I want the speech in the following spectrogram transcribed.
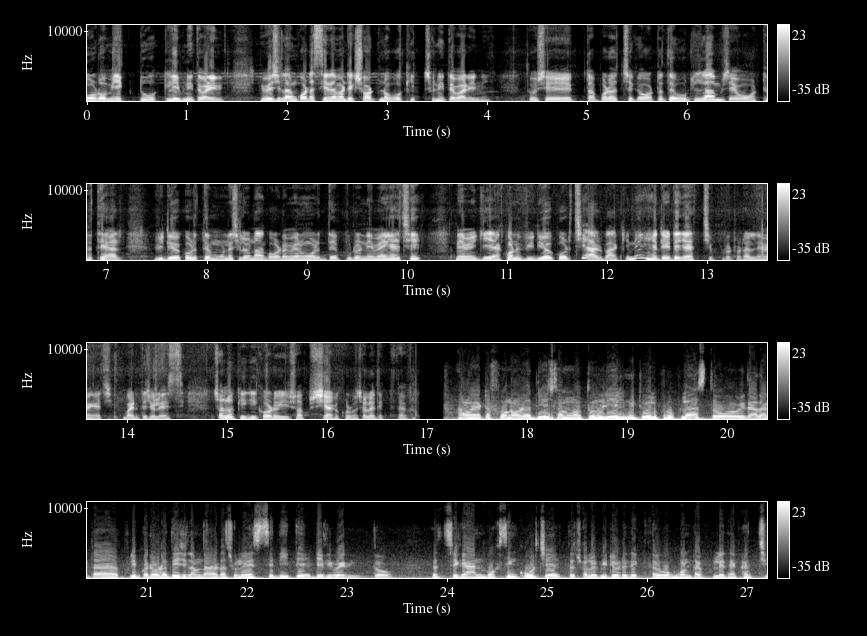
গরম, একটু ক্লিপ নিতে পারিনি। ভেবেছিলাম কটা সিনেমাটিক শট নেব, কিচ্ছু নিতে পারিনি। তো সে, তারপরে হচ্ছে কি অটোতে উঠলাম, সে অটোতে আর ভিডিও করতে মনে ছিল না, গরমের মধ্যে পুরো নেমে গেছি। নেমে গিয়ে এখন ভিডিও করছি, আর বাকি নেই, হেঁটে হেঁটে যাচ্ছি, পুরো টোটাল নেমে গেছি, বাড়িতে চলে এসেছি। চলো কী কী করো, সব শেয়ার করব, চলো দেখতে থাকো। আমার একটা ফোন অর্ডার দিয়েছিলাম নতুন রিয়েলমি টুয়েলভ প্রো প্লাস তো ওই দাদাটা ফ্লিপকার্ট অর্ডার দিয়েছিলাম, দাদাটা চলে এসেছে দিতে ডেলিভারি তো হচ্ছে কি আনবক্সিং করছে। তো চলো ভিডিওটা দেখতে থাকব ফোনটা খুলে দেখাচ্ছি।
